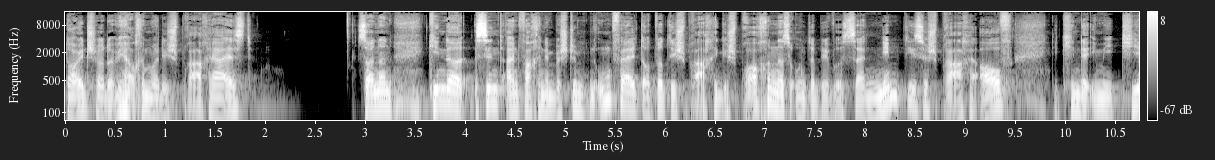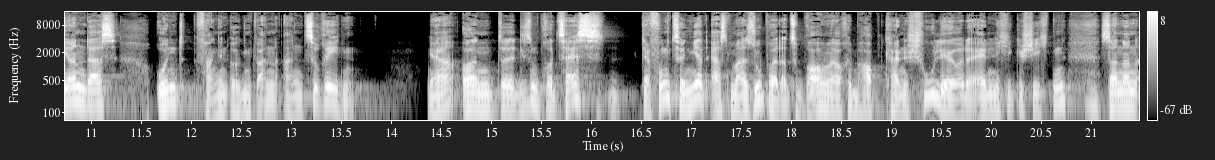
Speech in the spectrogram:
Deutsch oder wie auch immer die Sprache heißt. Sondern Kinder sind einfach in einem bestimmten Umfeld, dort wird die Sprache gesprochen, das Unterbewusstsein nimmt diese Sprache auf, die Kinder imitieren das und fangen irgendwann an zu reden. Ja, und äh, diesen Prozess, der funktioniert erstmal super. Dazu brauchen wir auch überhaupt keine Schule oder ähnliche Geschichten, sondern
